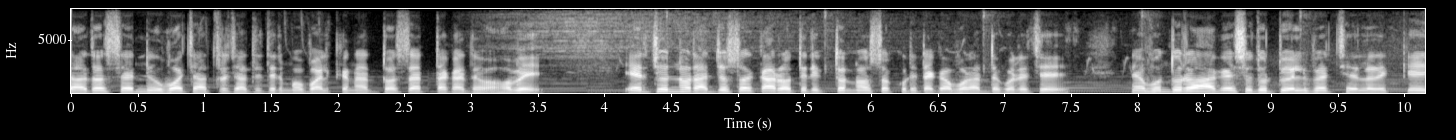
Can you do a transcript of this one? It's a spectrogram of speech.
দ্বাদশ শ্রেণি উভয় ছাত্রছাত্রীদের মোবাইল কেনার দশ হাজার টাকা দেওয়া হবে। এর জন্য রাজ্য সরকার অতিরিক্ত নশো কোটি টাকা বরাদ্দ করেছে। হ্যাঁ বন্ধুরা, আগে শুধু টুয়েলভের ছেলেদেরকেই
